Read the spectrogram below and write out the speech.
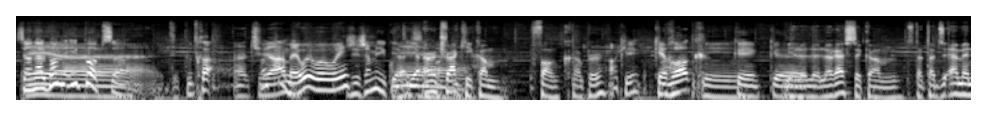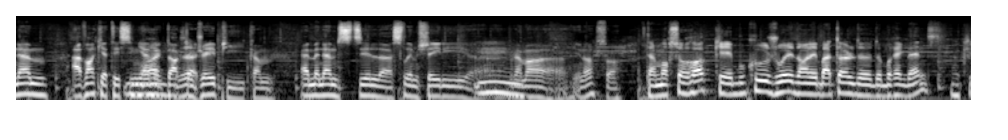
C'est un album euh, hip-hop, ça. T'écouteras, hein, tu Ok. verras, mais oui, oui, oui. J'ai jamais Il y écouté. a, il y a Ouais. un track qui est comme funk un peu. Ok. Qui est rock. Mais, que- que- mais le, le- le reste, c'est comme. T'as as du Eminem avant qu'il ait été signé Ouais, avec Dr. exact. Dre, puis comme Eminem style euh, Slim Shady. euh, Mm. Vraiment, euh, you know, so. T'as le morceau rock qui est beaucoup joué dans les battles de, de breakdance. Ok.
